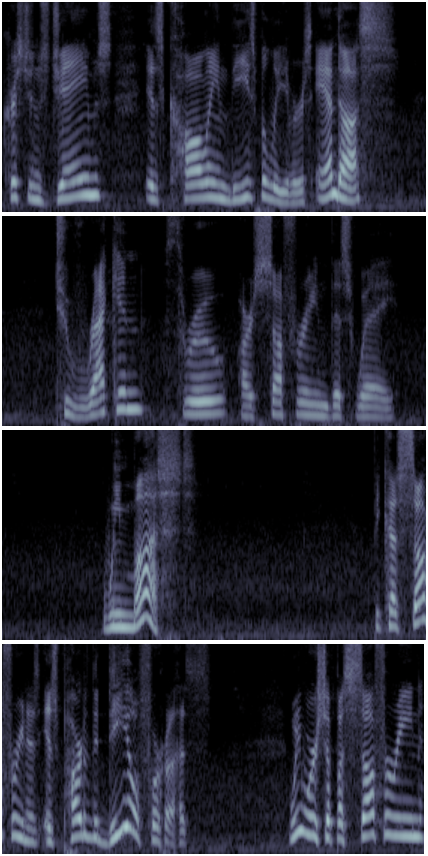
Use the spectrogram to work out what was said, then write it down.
Christians, James is calling these believers and us to reckon through our suffering this way. We must, because suffering is, is part of the deal for us. We worship a suffering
